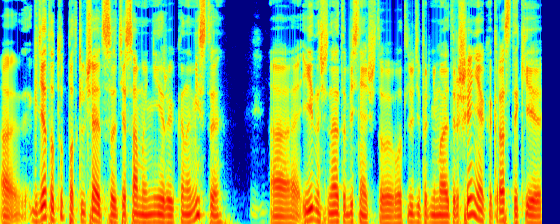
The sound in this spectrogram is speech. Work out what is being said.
А, где-то тут подключаются те самые нейроэкономисты, и начинают объяснять, что вот люди принимают решения как раз-таки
